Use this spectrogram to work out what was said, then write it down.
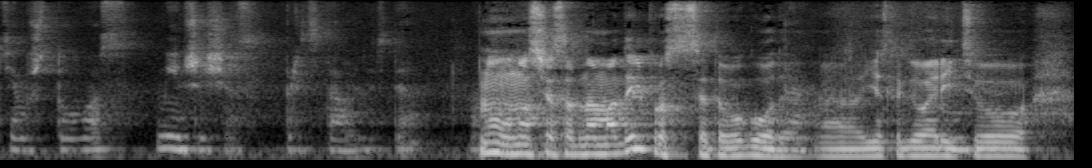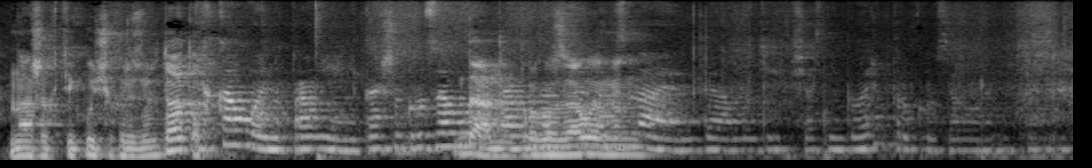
тем, что у вас меньше сейчас представленность, да? Ну, у нас сейчас одна модель просто с этого года. Да. Э, если говорить о наших текущих результатах. Легковое направление, конечно, грузовое. Да, но про грузовое мы знаем. Да, мы сейчас не говорим про грузовое направление.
